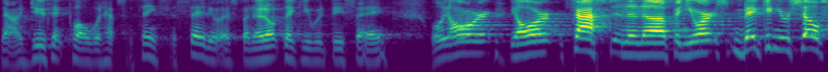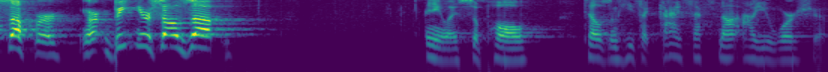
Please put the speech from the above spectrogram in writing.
Now, I do think Paul would have some things to say to us, but I don't think he would be saying, well, y'all aren't, y'all aren't fasting enough and you aren't making yourself suffer. You aren't beating yourselves up. Anyway, so Paul tells him, he's like, guys, that's not how you worship.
